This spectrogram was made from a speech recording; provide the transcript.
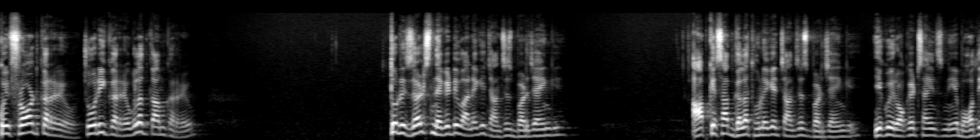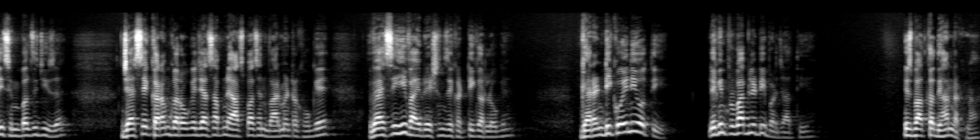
कोई फ्रॉड कर रहे हो, चोरी कर रहे हो, गलत काम कर रहे हो तो रिजल्ट्स नेगेटिव आने के चांसेस बढ़ जाएँगे। आपके साथ गलत होने के चांसेस बढ़ जाएँगे। ये कोई रॉकेट साइंस नहीं है, बहुत ही सिंपल सी चीज़ है। जैसे कर्म करोगे, जैसा अपने आसपास एनवायरनमेंट रखोगे, वैसी ही वाइब्रेशन इकट्ठी कर लोगे। गारंटी कोई नहीं होती, लेकिन प्रोबेबिलिटी बढ़ जाती है। इस बात का ध्यान रखना।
